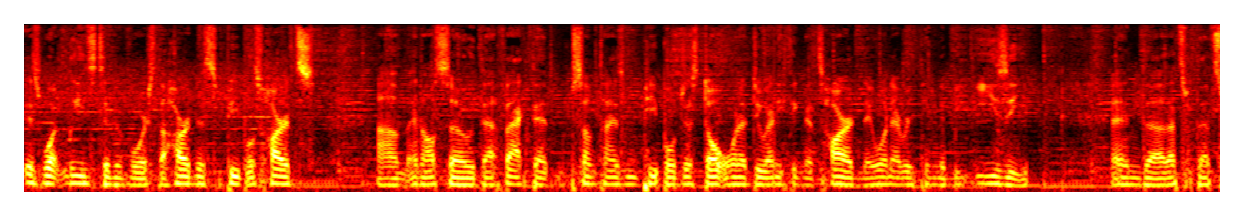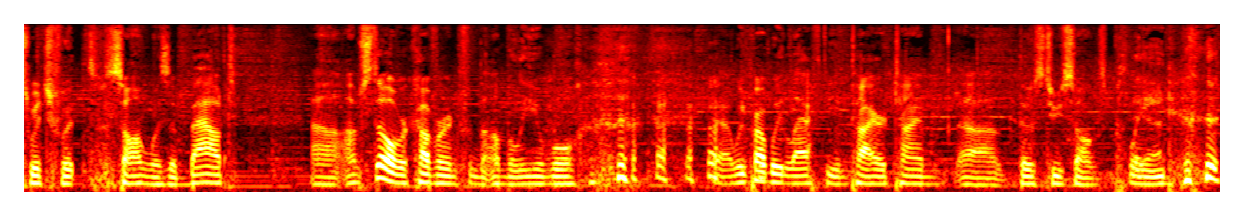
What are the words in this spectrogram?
is what leads to divorce, the hardness of people's hearts. Um, and also the fact that sometimes people just don't want to do anything that's hard and they want everything to be easy and uh, that's what that Switchfoot song was about. Uh, I'm still recovering from the unbelievable. yeah, we probably laughed the entire time uh, those two songs played.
